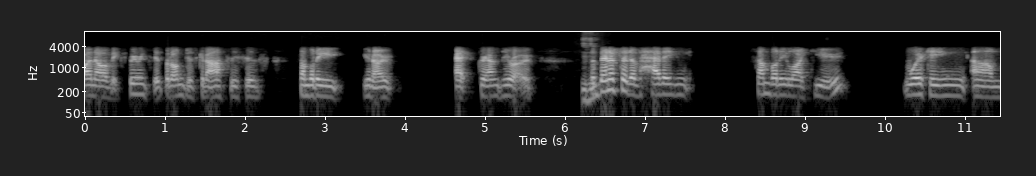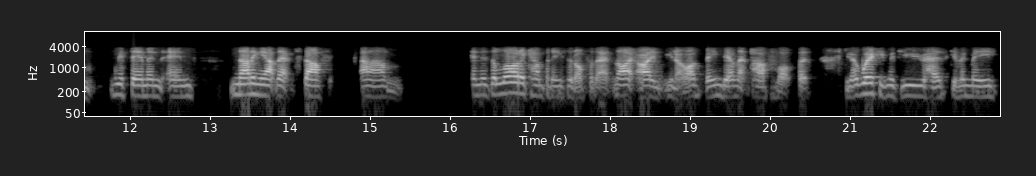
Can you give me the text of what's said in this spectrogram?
I know I've experienced it, but I'm just going to ask this as somebody, you know, at ground 0 mm-hmm. The benefit of having somebody like you working um, with them and, and nutting out that stuff. Um, and there's a lot of companies that offer that. And I, I, you know, I've been down that path a lot, but, you know, working with you has given me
